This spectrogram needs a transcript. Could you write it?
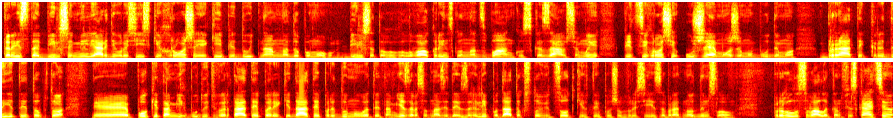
300 більше мільярдів російських грошей, які підуть нам на допомогу. Більше того, голова Українського Нацбанку сказав, що ми під ці гроші вже можемо будемо брати кредити. Тобто, е, поки там їх будуть вертати, перекидати, придумувати. Там є зараз одна з ідей, взагалі податок 100%, типу, щоб в Росії забрати. Ну, одним словом. Проголосували конфіскацію.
